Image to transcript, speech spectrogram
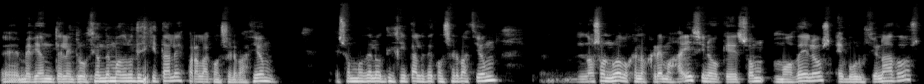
eh, mediante la introducción de módulos digitales para la conservación. Esos modelos digitales de conservación no son nuevos que nos creemos ahí, sino que son modelos evolucionados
